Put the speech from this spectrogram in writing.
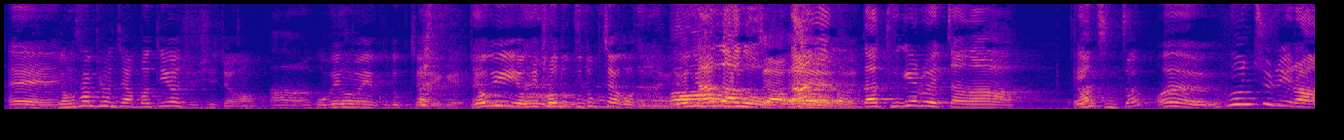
네. 영상 편지 한번 띄워주시죠. 아, 500명의 구독자에게. 여기 여기 저도 구독자거든요. 여기 아, 나도 나도. 구독자. 나는 네. 나두 개로 했잖아. 아 진짜? 네, 혼출이랑.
